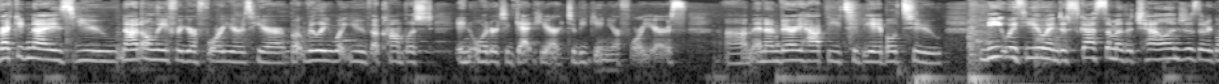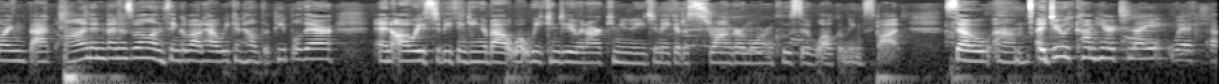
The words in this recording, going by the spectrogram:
recognize you not only for your four years here, but really what you've accomplished in order to get here, to begin your four years. Um, and I'm very happy to be able to meet with you and discuss some of the challenges that are going back on in Venezuela and think about how we can help the people there and always to be thinking about what we can do in our community to make it a stronger, more inclusive, welcoming spot. So um, I do come here tonight with uh,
